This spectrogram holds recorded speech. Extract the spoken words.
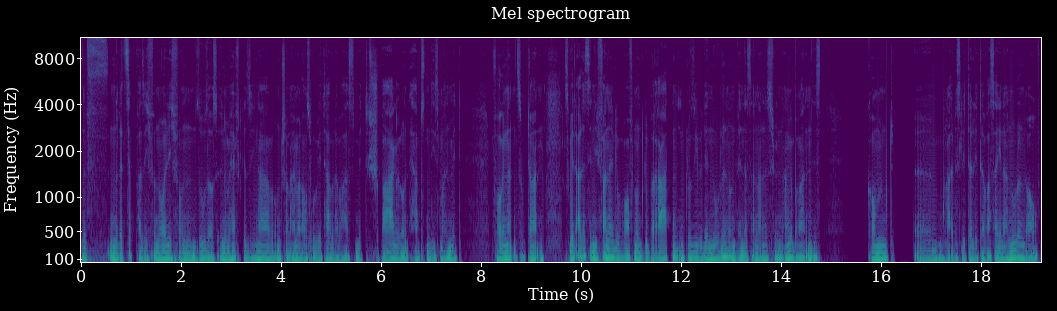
Das ist eine, ein Rezept, was ich von neulich von Susa aus irgendeinem Heft gesehen habe und schon einmal ausprobiert habe. Da war es mit Spargel und Erbsen, diesmal mit vorgenannten Zutaten. Es wird alles in die Pfanne geworfen und gebraten, inklusive der Nudeln. Und wenn das dann alles schön angebraten ist, kommt ähm, ein halbes Liter, Liter Wasser je nach Nudeln drauf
